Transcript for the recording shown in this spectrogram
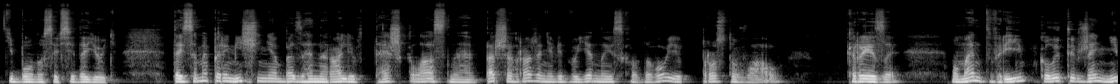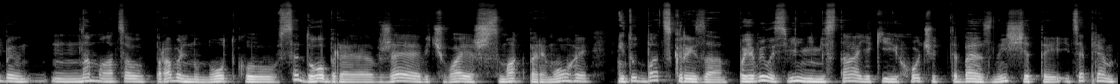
ті бонуси всі дають. Та й саме переміщення без генералів теж класне. Перше враження від воєнної складової просто вау. Кризи. Момент в грі, коли ти вже ніби намацав правильну нотку, все добре, вже відчуваєш смак перемоги. І тут бац криза, появились вільні міста, які хочуть тебе знищити, і це прям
